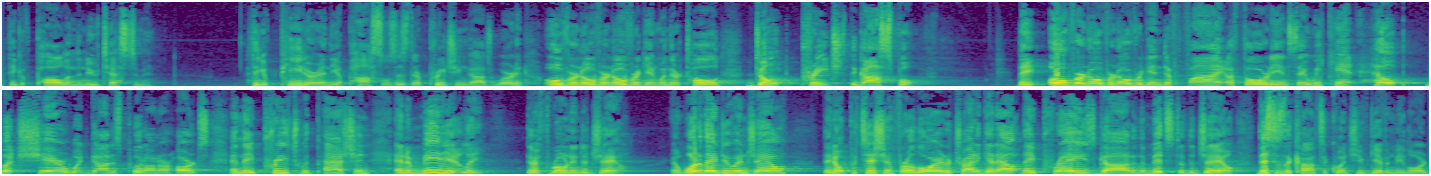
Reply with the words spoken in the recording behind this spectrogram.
I think of Paul in the New Testament. I think of Peter and the apostles as they're preaching God's word, and over and over and over again, when they're told, Don't preach the gospel. They over and over and over again defy authority and say, We can't help but share what God has put on our hearts. And they preach with passion, and immediately they're thrown into jail. And what do they do in jail? They don't petition for a lawyer to try to get out. They praise God in the midst of the jail. This is the consequence you've given me, Lord.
